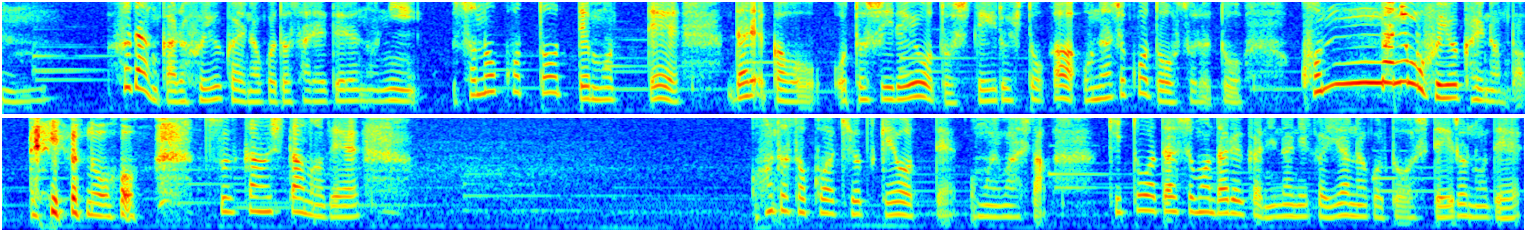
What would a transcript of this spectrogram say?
の普段から不愉快なことされてるのにそのことでもって誰かを陥れようとしている人が同じことをするとこんなにも不愉快なんだっていうのを痛感したので本当そこは気をつけようって思いました。きっと私も誰かに何か嫌なことをしているので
